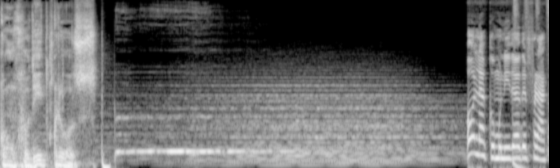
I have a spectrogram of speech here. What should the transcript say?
con Judith Cruz. Hola comunidad de FRAC,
